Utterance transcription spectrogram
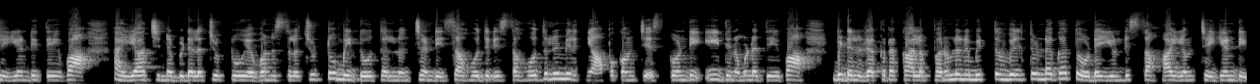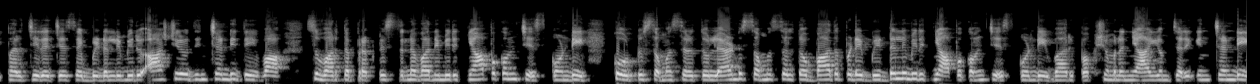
చెయ్యండి దేవా. అయ్యా చిన్న బిడ్డల చుట్టూ యవనస్తుల చుట్టూ మీ దూతలు నుంచండి. సహోదరి సహోదరులు మీరు జ్ఞాపకం చేసుకోండి. ఈ దినమున దేవా బిడ్డలు రకరకాల పనుల నిమిత్తం వెళ్తుండగా తోడయ్యుండి సహాయం చెయ్యండి. పరిచర్య చేసే బిడ్డల్ని మీరు ఆశీర్వదించండి దేవా. సువార్త ప్రకటిస్తున్న వారిని మీరు జ్ఞాపకం చేసుకోండి. కోర్టు సమస్యలతో ల్యాండ్ సమస్యలతో బాధపడే బిడ్డల్ని మీరు జ్ఞాపకం చేసుకోండి. వారి పక్షమున న్యాయం జరిగించండి.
